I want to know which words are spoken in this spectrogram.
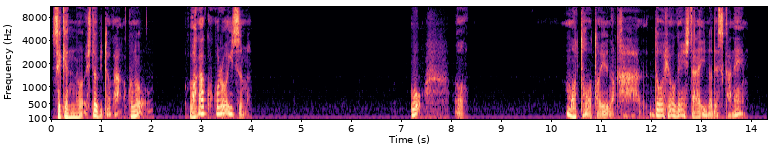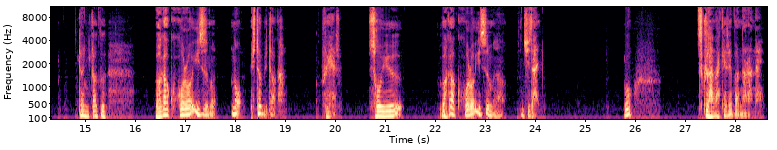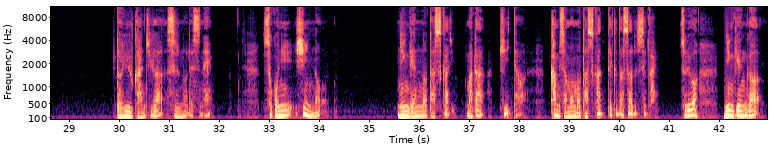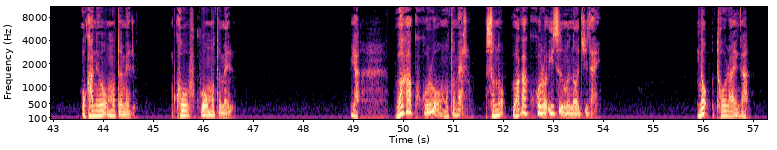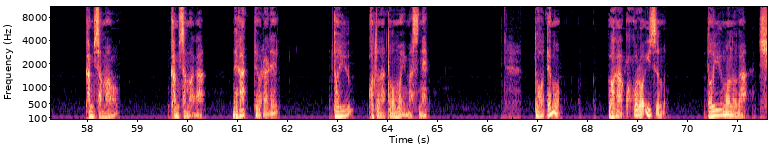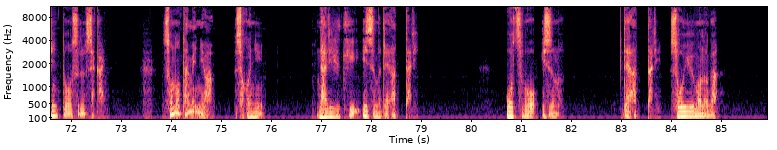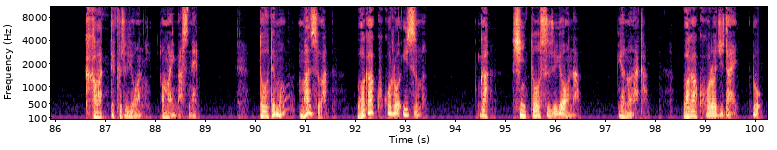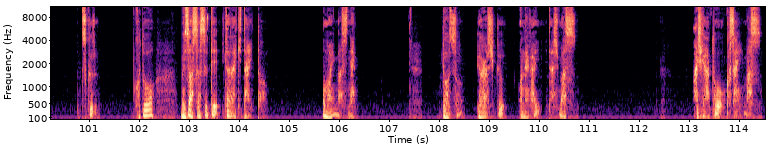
世間の人々がこの我が心イズムを持というのか、どう表現したらいいのですかね。とにかく我が心イズムの人々が増える。そういう我が心イズムの時代を作らなければならない。という感じがするのですね。そこに真の人間の助かり、またひいては神様も助かってくださる世界。それは人間がお金を求める、幸福を求める。いや、我が心を求める。その我が心イズムの時代の到来が神様を、神様が願っておられるということだと思いますね。どうでも我が心イズムというものが浸透する世界。そのためにはそこに成り行きイズムであったり、大坪イズムであったり、そういうものが関わってくるように思いますね。どうでも、まずは我が心イズムが浸透するような世の中、我が心時代を作ることを目指させていただきたいと思いますね。どうぞよろしくお願いいたします。ありがとうございます。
